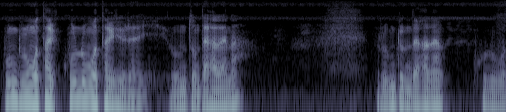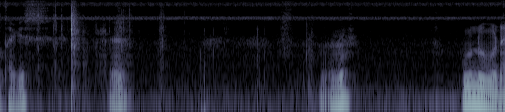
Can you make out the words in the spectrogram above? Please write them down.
কোন রুমও থাকে, কোন রুমও থাকিস রে? রুম তো দেখা যায় না। রুম টুম দেখা যায় রুমও থাকিস। হ্যাঁ? হ্যাঁ? কোন রুম ওটা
